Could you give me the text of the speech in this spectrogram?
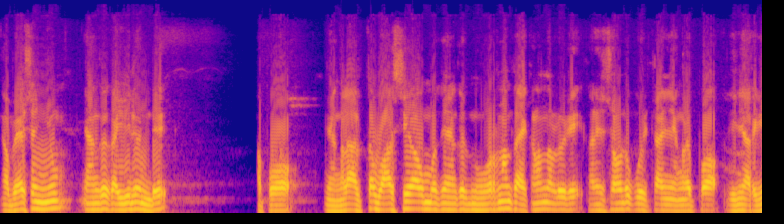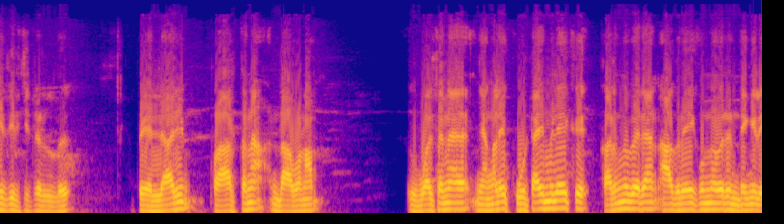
അപേക്ഷ ഇനിയും ഞങ്ങൾക്ക് കയ്യിലുണ്ട്. അപ്പോൾ ഞങ്ങൾ അടുത്ത വാർഷികമാകുമ്പോൾ ഞങ്ങൾക്ക് നൂറെണ്ണം തയ്ക്കണം എന്നുള്ളൊരു കണീഷനോട് കൂടിയിട്ടാണ് ഞങ്ങളിപ്പോൾ ഇതിന് ഇറങ്ങി തിരിച്ചിട്ടുള്ളത്. അപ്പോൾ എല്ലാവരും പ്രാർത്ഥന ഉണ്ടാവണം. അതുപോലെ തന്നെ ഞങ്ങളെ കൂട്ടായ്മയിലേക്ക് കടന്നു വരാൻ ആഗ്രഹിക്കുന്നവരുണ്ടെങ്കിൽ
